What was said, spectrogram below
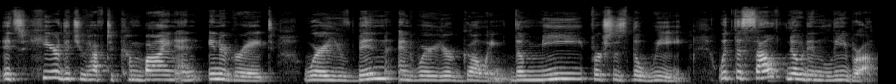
it's here that you have to combine and integrate where you've been and where you're going. The me versus the we. With the south node in libra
